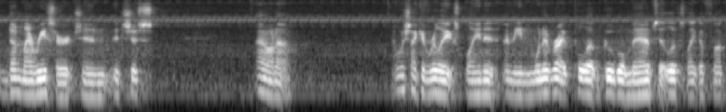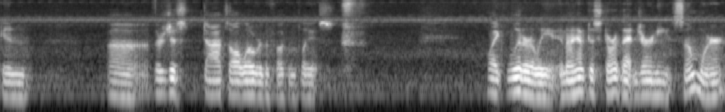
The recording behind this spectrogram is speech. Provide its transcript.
I've done my research and it's just, I don't know. I wish I could really explain it. I mean, whenever I pull up Google Maps, it looks like a fucking. Uh, there's just dots all over the fucking place. like, literally. And I have to start that journey somewhere.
